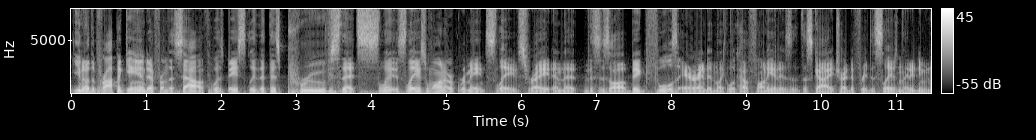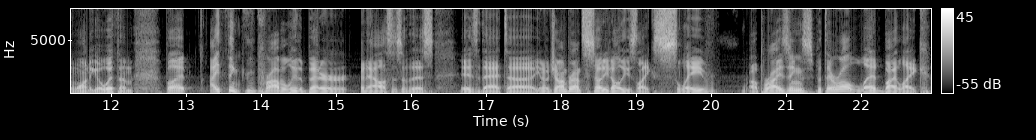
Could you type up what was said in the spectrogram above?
You know, the propaganda from the South was basically that this proves that sla- slaves want to remain slaves, right? And that this is all a big fool's errand. And like, look how funny it is that this guy tried to free the slaves and they didn't even want to go with him. But I think probably the better analysis of this is that uh, you know John Brown studied all these like slave uprisings, but they were all led by like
